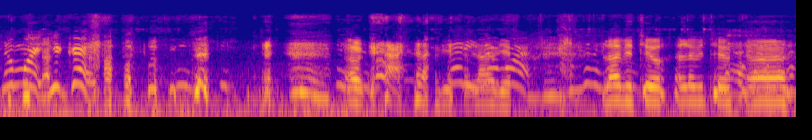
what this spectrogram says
no more. You're good. okay, I love you. I love no you. more. Love you too. I love you too. Uh,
